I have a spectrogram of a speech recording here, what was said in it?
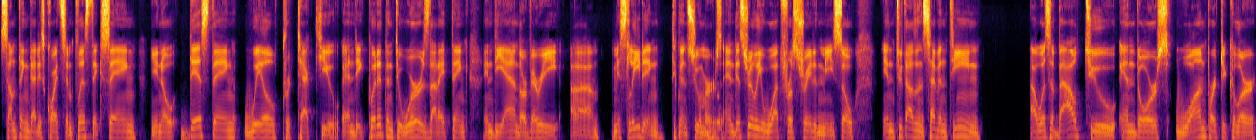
something that is quite simplistic saying you know this thing will protect you. And they put it into words that i think in the end are very um, misleading to consumers. Mm-hmm. and this really what frustrated me. So in 2017 I was about to endorse one particular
